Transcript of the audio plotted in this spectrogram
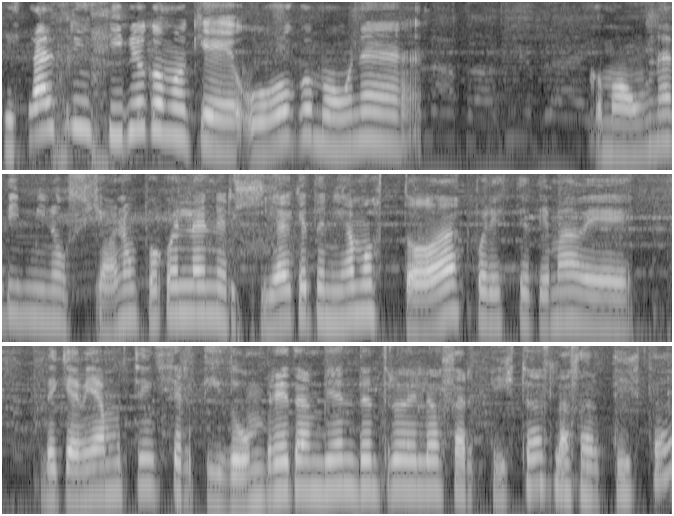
Quizá al principio como que hubo como una como una disminución un poco en la energía que teníamos todas por este tema de, de que había mucha incertidumbre también dentro de los artistas, las artistas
